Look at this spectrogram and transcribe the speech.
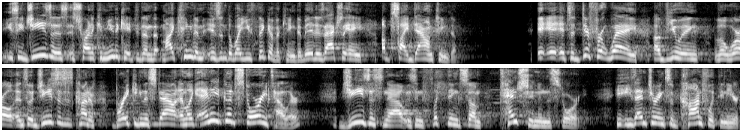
You see, Jesus is trying to communicate to them that my kingdom isn't the way you think of a kingdom. It is actually a upside down kingdom. It's a different way of viewing the world. And so Jesus is kind of breaking this down. And like any good storyteller, Jesus now is inflicting some tension in the story. He's entering some conflict in here.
